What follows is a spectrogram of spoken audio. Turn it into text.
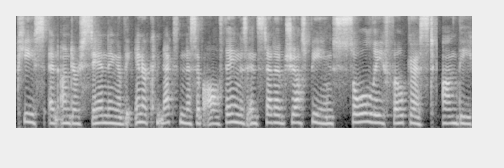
peace and understanding of the interconnectedness of all things instead of just being solely focused on the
